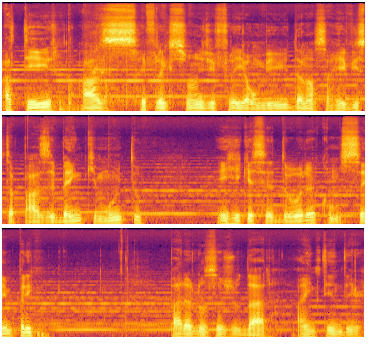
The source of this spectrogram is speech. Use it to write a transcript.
ater às reflexões de Frei Almir da nossa revista Paz e Bem, que muito enriquecedora, como sempre, para nos ajudar a entender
